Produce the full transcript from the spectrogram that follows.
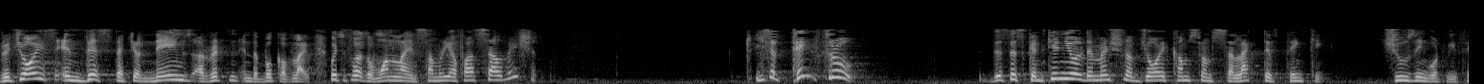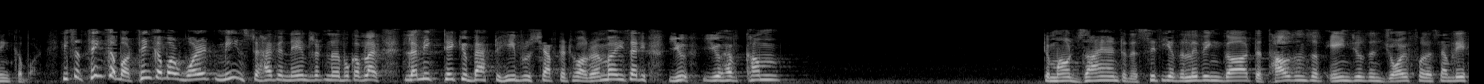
Rejoice in this that your names are written in the book of life, which of course is a one line summary of our salvation. He said, Think through. This, this continual dimension of joy comes from selective thinking, choosing what we think about. He said, think about, think about what it means to have your names written in the book of life. Let me take you back to Hebrews chapter 12. Remember, he said, you, you have come to Mount Zion, to the city of the living God, to thousands of angels in joyful assembly,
